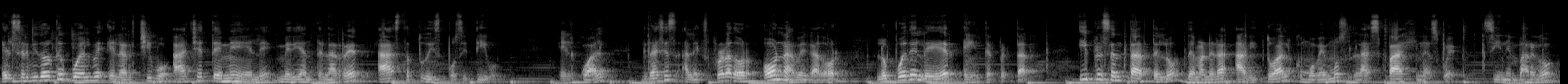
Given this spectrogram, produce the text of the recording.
el servidor devuelve el archivo HTML mediante la red hasta tu dispositivo, el cual, gracias al explorador o navegador, lo puede leer e interpretar y presentártelo de manera habitual como vemos las páginas web. Sin embargo,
